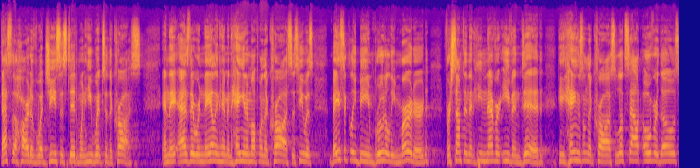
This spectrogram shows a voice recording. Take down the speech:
That's the heart of what Jesus did when he went to the cross. And they, as they were nailing him and hanging him up on the cross, as he was basically being brutally murdered, for something that he never even did. He hangs on the cross, looks out over those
